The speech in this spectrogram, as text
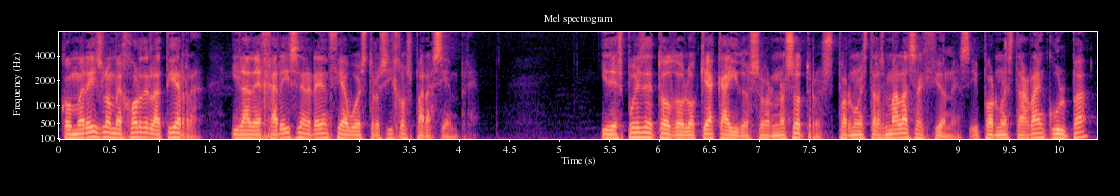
comeréis lo mejor de la tierra, y la dejaréis en herencia a vuestros hijos para siempre. Y después de todo lo que ha caído sobre nosotros por nuestras malas acciones y por nuestra gran culpa,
